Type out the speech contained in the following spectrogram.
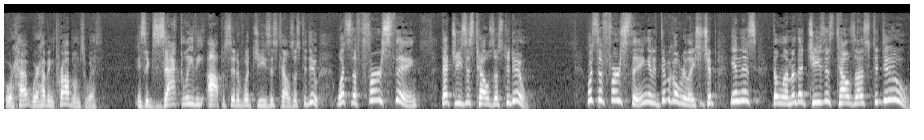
who are ha- we're having problems with is exactly the opposite of what Jesus tells us to do. What's the first thing that Jesus tells us to do? What's the first thing in a difficult relationship in this dilemma that Jesus tells us to do?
